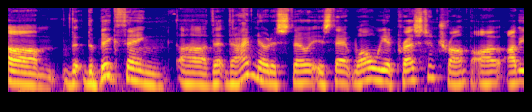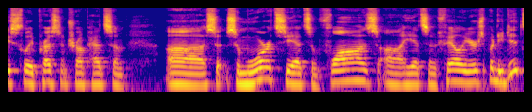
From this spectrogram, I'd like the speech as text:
um, the the big thing uh, that that I've noticed though is that while we had President Trump, obviously President Trump had some. Uh, so, some warts, he had some flaws, uh, he had some failures, but he did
